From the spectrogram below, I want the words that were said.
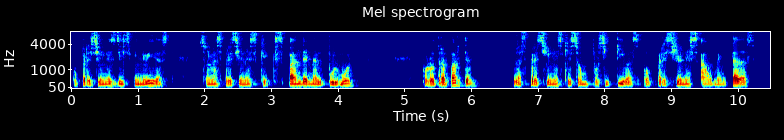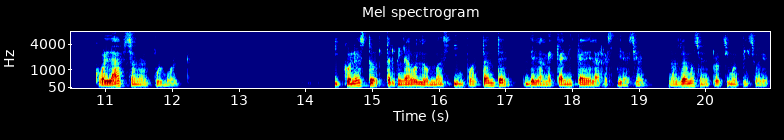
o presiones disminuidas son las presiones que expanden al pulmón. Por otra parte, las presiones que son positivas o presiones aumentadas colapsan al pulmón. Y con esto terminamos lo más importante de la mecánica de la respiración. Nos vemos en el próximo episodio.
